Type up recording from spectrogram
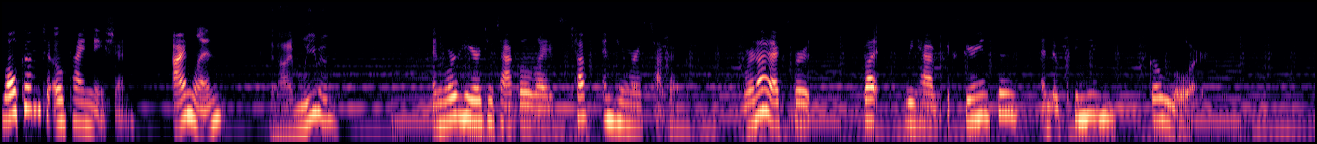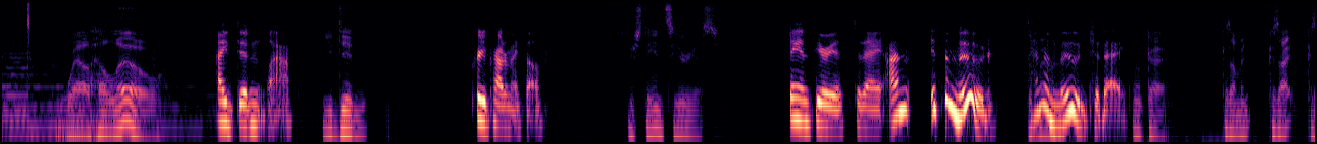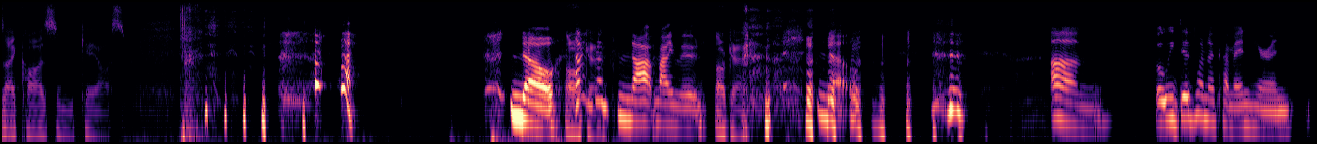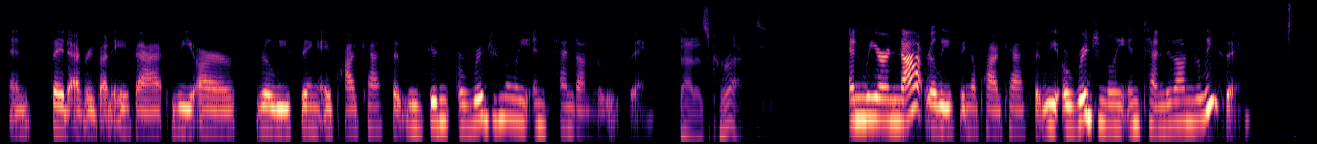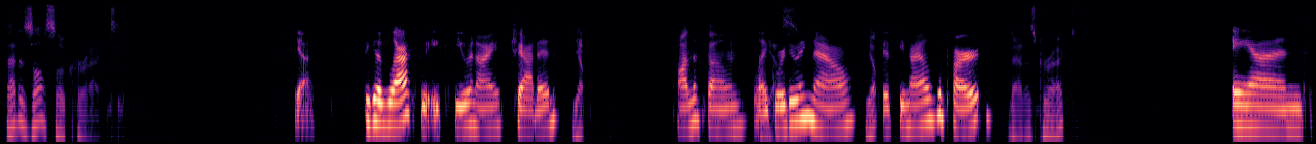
Welcome to Opine Nation. I'm Lynn, And I'm Leeman. and we're here to tackle life's tough and humorous topics. We're not experts, but we have experiences and opinions galore. Well, hello. I didn't laugh. You didn't. Pretty proud of myself. You're staying serious. Staying serious today. I'm. It's a mood. It's a I'm a mood. mood today. Okay. Because I'm in, because I because I caused some chaos. No, Okay. that's not my mood. Okay. No. Um, but we did want to come in here and and say to everybody that we are releasing a podcast that we didn't originally intend on releasing. that is correct. And we are not releasing a podcast that we originally intended on releasing. That is also correct. Yes. Because last week you and I chatted. Yep. On the phone, like we're doing now, Yep. 50 miles apart. That is correct. And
